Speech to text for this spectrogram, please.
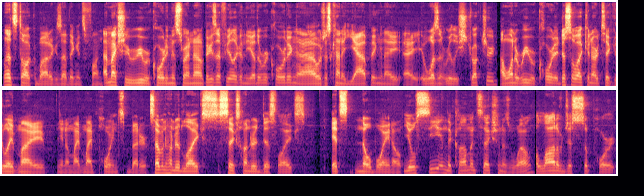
let's talk about it because I think it's fun. I'm actually re-recording this right now because I feel like in the other recording I was just kind of yapping and I, I, it wasn't really structured. I want to re-record it just so I can articulate my you know my my points better. 700 likes, 600 dislikes. It's no bueno. You'll see in the comment section as well a lot of just support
